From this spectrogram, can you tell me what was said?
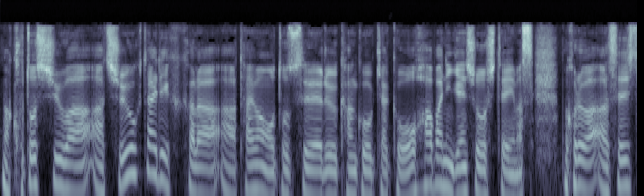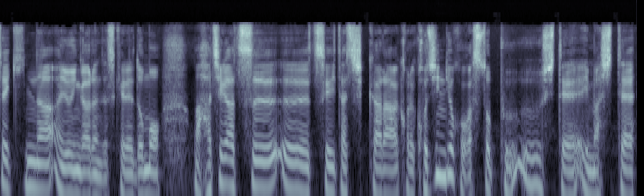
まあ、今年は中国大陸から台湾を訪れる観光客大幅に減少しています。これは政治的な要因があるんですけれども、8月1日からこれ個人旅行がストップしていまして、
